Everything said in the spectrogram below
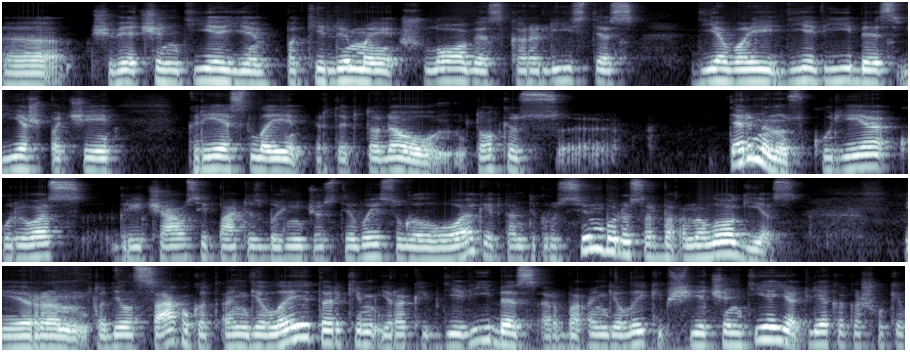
e, šviečiantieji, pakilimai, šlovės, karalystės, dievai, dievybės, viešpačiai, krėslai ir taip toliau. Tokius e, terminus, kurie, kuriuos greičiausiai patys bažnyčios tėvai sugalvoja kaip tam tikrus simbolius arba analogijas Ir todėl sako, kad angelai, tarkim, yra kaip dievybės arba angelai kaip šviečiantieji atlieka kažkokią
